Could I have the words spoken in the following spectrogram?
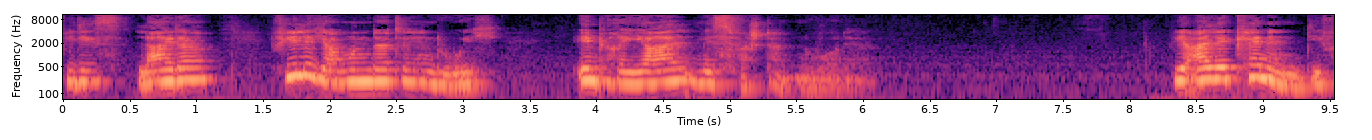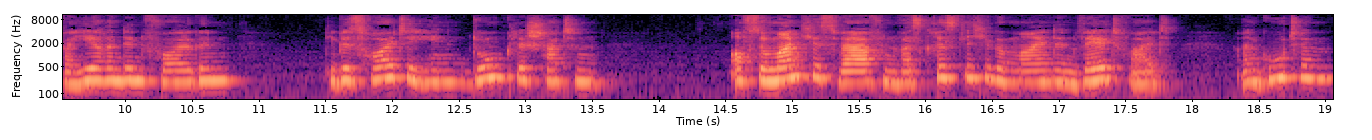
wie dies leider viele Jahrhunderte hindurch imperial missverstanden wurde. Wir alle kennen die verheerenden Folgen, die bis heute hin dunkle Schatten auf so manches werfen, was christliche Gemeinden weltweit an Gutem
